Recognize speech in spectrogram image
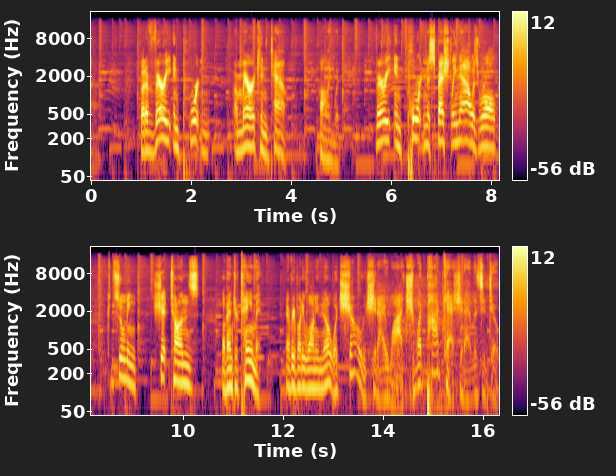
Uh, but a very important American town, Hollywood. Very important, especially now as we're all consuming shit tons of entertainment. Everybody wanting to know what shows should I watch? What podcast should I listen to?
